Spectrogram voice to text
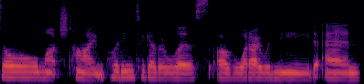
so much time putting together lists of what I would need and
